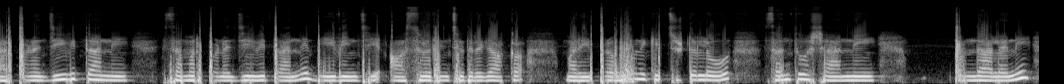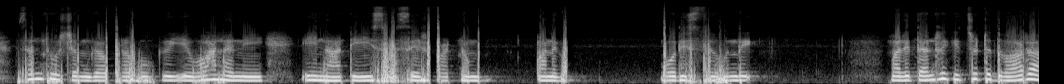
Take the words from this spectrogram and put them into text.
అర్పణ జీవితాన్ని సమర్పణ జీవితాన్ని దీవించి ఆశీర్వదించుదురుగాక. మరి ప్రభువునికి చుట్టలో సంతోషాన్ని పొందాలని సంతోషంగా ప్రభువుకి ఇవ్వాలని ఈనాటి సుశేషపట్నం మనకు బోధిస్తూ ఉంది. మరి తండ్రికి ఇచ్చుట ద్వారా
